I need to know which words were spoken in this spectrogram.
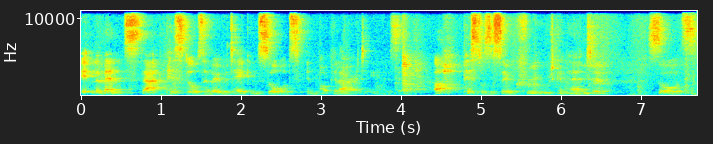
it laments that pistols have overtaken swords in popularity. They say, oh, pistols are so crude compared to swords.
